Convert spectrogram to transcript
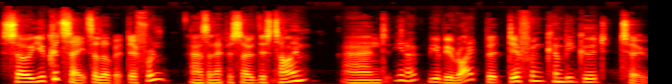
So you could say it's a little bit different as an episode this time, and you know, you'd be right, but different can be good too.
